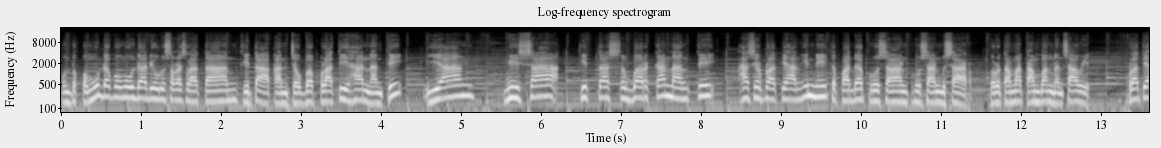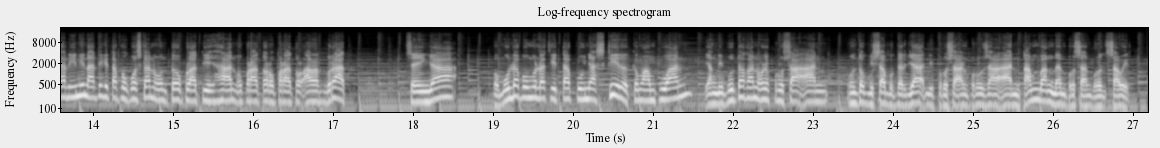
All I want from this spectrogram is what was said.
untuk pemuda-pemuda di Sungai Selatan, kita akan coba pelatihan nanti yang bisa kita sebarkan nanti hasil pelatihan ini kepada perusahaan-perusahaan besar, terutama tambang dan sawit. Pelatihan ini nanti kita fokuskan untuk pelatihan operator-operator alat berat, sehingga pemuda-pemuda kita punya skill, kemampuan yang dibutuhkan oleh perusahaan untuk bisa bekerja di perusahaan-perusahaan tambang dan perusahaan-perusahaan sawit.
